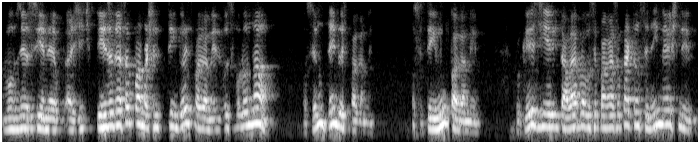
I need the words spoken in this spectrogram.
vamos dizer assim, né? A gente pensa dessa forma, a gente tem dois pagamentos. Você falou, não, você não tem dois pagamentos. Você tem um pagamento. Porque esse dinheiro que está lá é para você pagar seu cartão, você nem mexe nele.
